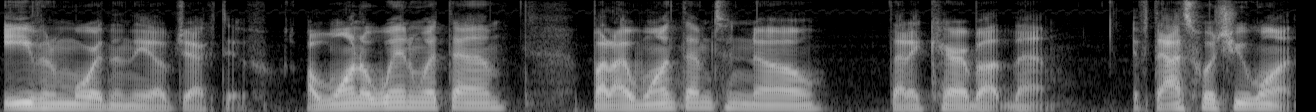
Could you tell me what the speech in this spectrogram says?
even more than the objective. I want to win with them, but I want them to know that I care about them. If that's what you want,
